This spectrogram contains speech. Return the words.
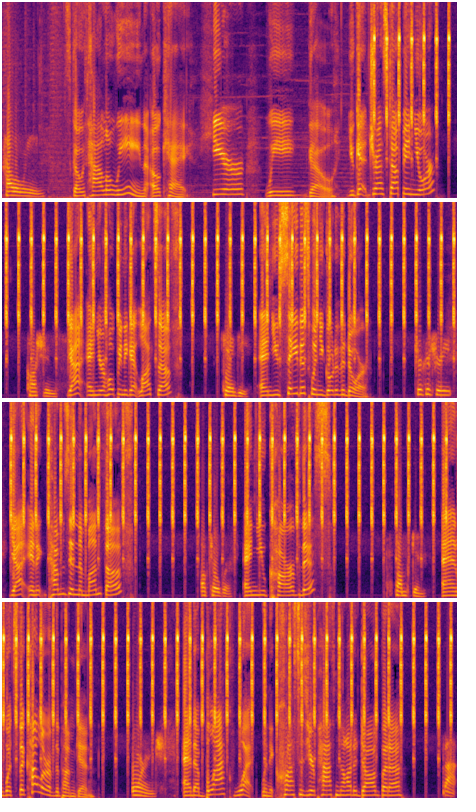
Halloween. Let's go with Halloween. Okay, here we go. You get dressed up in your, Costumes. yeah, and you're hoping to get lots of, Candy. and you say this when you go to the door. Trick or treat. Yeah, and it comes in the month of, October. and you carve this. Pumpkin. And what's the color of the pumpkin? Orange. And a black what? When it crosses your path, not a dog, but a. Bat.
